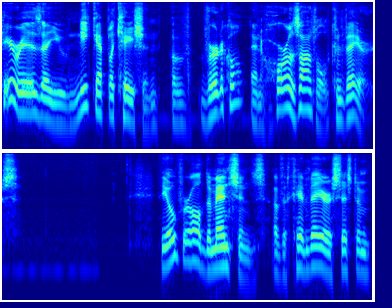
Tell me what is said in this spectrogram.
Here is a unique application of vertical and horizontal conveyors. The overall dimensions of the conveyor system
